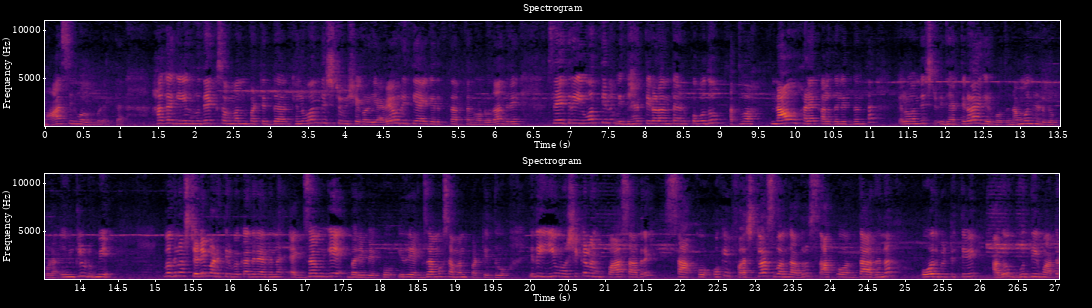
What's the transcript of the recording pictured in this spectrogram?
ಮಾಸಿ ಹೋಗಿಬಿಡುತ್ತೆ. ಹಾಗಾಗಿ ಹೃದಯಕ್ಕೆ ಸಂಬಂಧಪಟ್ಟಿದ್ದ ಕೆಲವೊಂದಿಷ್ಟು ವಿಷಯಗಳು ಯಾವ್ಯಾವ ರೀತಿಯಾಗಿರುತ್ತೆ ಅಂತ ನೋಡೋದಾದರೆ, ಸ್ನೇಹಿತರೆ, ಇವತ್ತಿನ ವಿದ್ಯಾರ್ಥಿಗಳು ಅಂತ ಹಿಡ್ಕೋಬೋದು, ಅಥವಾ ನಾವು ಹಳೆ ಕಾಲದಲ್ಲಿದ್ದಂಥ ಕೆಲವೊಂದಿಷ್ಟು ವಿದ್ಯಾರ್ಥಿಗಳಾಗಿರ್ಬೋದು, ನಮ್ಮನ್ನು ಹಿಡಿದು ಕೂಡ ಇನ್ಕ್ಲೂಡ್ ಮೀ ಇವಾಗ ನಾವು ಸ್ಟಡಿ ಮಾಡ್ತಿರ್ಬೇಕಾದ್ರೆ ಅದನ್ನು ಎಕ್ಸಾಮ್ಗೆ ಬರಿಬೇಕು. ಇದು ಎಕ್ಸಾಮಿಗೆ ಸಂಬಂಧಪಟ್ಟಿದ್ದು. ಇದು ಈ ವರ್ಷಕ್ಕೆ ನಂಗೆ ಪಾಸ್ ಆದರೆ ಸಾಕು. ಓಕೆ ಫಸ್ಟ್ ಕ್ಲಾಸ್ ಬಂದಾದರೂ ಸಾಕು ಅಂತ ಅದನ್ನು ಓದ್ಬಿಟ್ಟಿರ್ತೀವಿ. ಅದು ಬುದ್ಧಿ ಮಾತ್ರ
